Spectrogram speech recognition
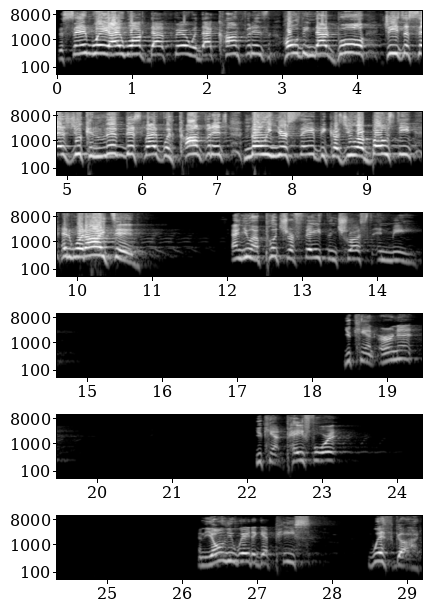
The same way I walked that fair with that confidence, holding that bull, Jesus says you can live this life with confidence, knowing you're saved because you are boasting in what I did and you have put your faith and trust in me. You can't earn it. You can't pay for it. And the only way to get peace with God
